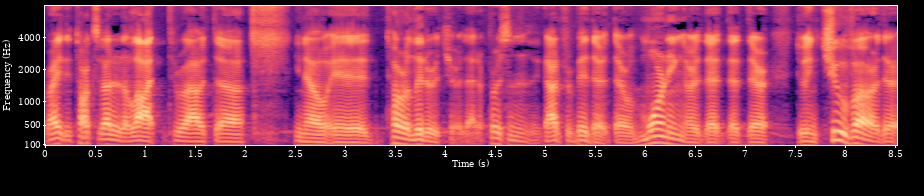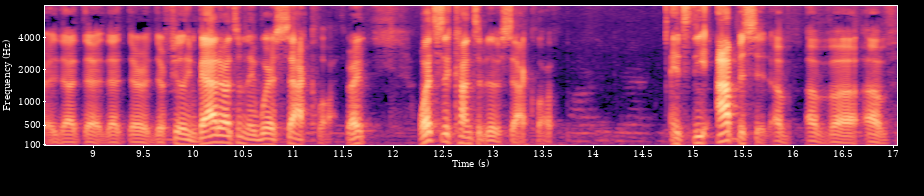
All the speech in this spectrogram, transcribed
right? It talks about it a lot throughout, uh, you know, uh, Torah literature that a person, God forbid, they're, they're mourning or that, that they're doing tshuva or they're, that, that, that they're, they're feeling bad about something, they wear sackcloth, right? What's the concept of sackcloth? It's the opposite of, of, uh, of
